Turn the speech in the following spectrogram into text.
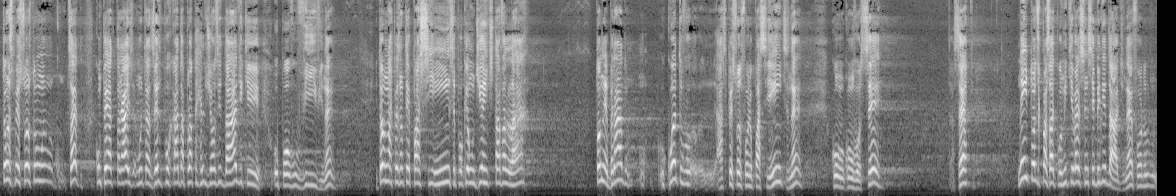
Então as pessoas estão, certo? Com o pé atrás, muitas vezes, por causa da própria religiosidade que o povo vive, né? Então nós precisamos ter paciência, porque um dia a gente estava lá. Estou lembrado o quanto as pessoas foram pacientes, né? Com, com você. Tá certo? Nem todos que passaram por mim tiveram sensibilidade, né? Foram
